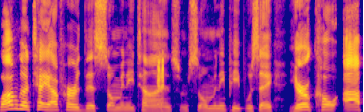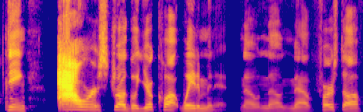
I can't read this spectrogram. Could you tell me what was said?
Well, I'm going to tell you, I've heard this so many times from so many people say you're co-opting our struggle. You're caught. Wait a minute. No, no, no. First off,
